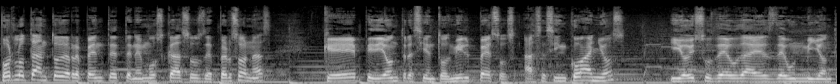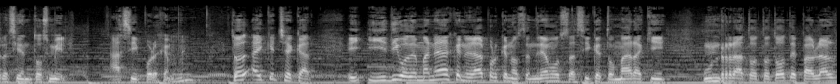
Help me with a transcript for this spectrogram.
Por lo tanto, de repente tenemos casos de personas que pidieron 300 mil pesos hace 5 años y hoy su deuda es de 1.300.000. Así, por ejemplo. Entonces hay que checar. Y, digo de manera general porque nos tendríamos así que tomar aquí un rato totote para hablar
